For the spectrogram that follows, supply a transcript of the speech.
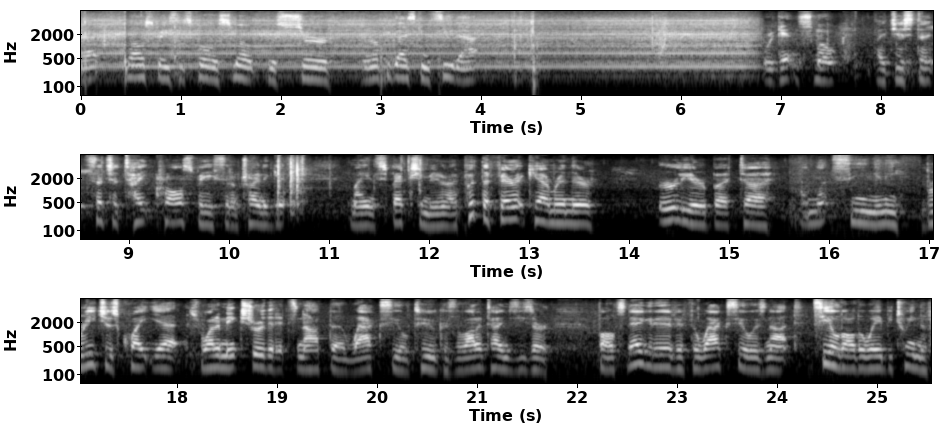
That crawl space is full of smoke for sure. I don't know if you guys can see that. Getting smoke. I just, uh, it's such a tight crawl space that I'm trying to get my inspection mirror. I put the ferret camera in there earlier, but uh, I'm not seeing any breaches quite yet. Just want to make sure that it's not the wax seal too, because a lot of times these are false negative if the wax seal is not sealed all the way between the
